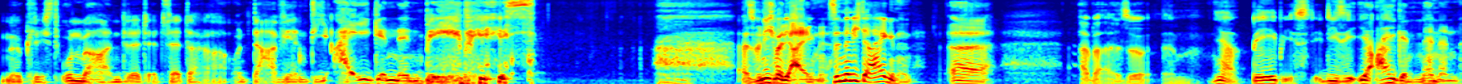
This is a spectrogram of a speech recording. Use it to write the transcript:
möglichst unbehandelt etc. Und da werden die eigenen Babys. Also nicht mal die eigenen, sind ja nicht die eigenen. Äh, aber also, ähm, ja, Babys, die sie ihr eigen nennen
